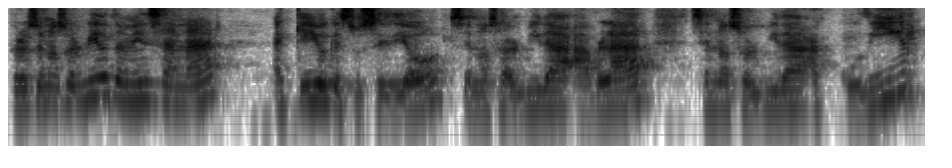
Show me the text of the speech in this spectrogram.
Pero se nos olvida también sanar aquello que sucedió, se nos olvida hablar, se nos olvida acudir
